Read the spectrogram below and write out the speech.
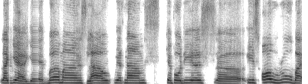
like yeah yeah burma laos vietnam cambodia uh, is all ruled by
